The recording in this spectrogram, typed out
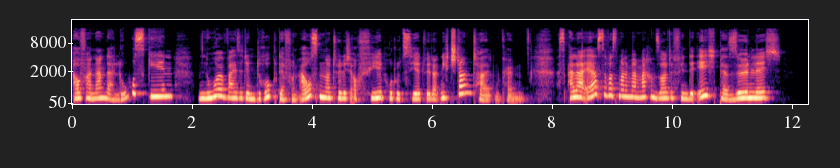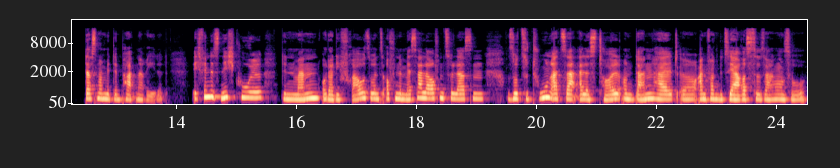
aufeinander losgehen, nur weil sie dem Druck, der von außen natürlich auch viel produziert wird, nicht standhalten können. Das allererste, was man immer machen sollte, finde ich persönlich, dass man mit dem Partner redet. Ich finde es nicht cool, den Mann oder die Frau so ins offene Messer laufen zu lassen, so zu tun, als sei alles toll und dann halt äh, Anfang des Jahres zu sagen, so,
